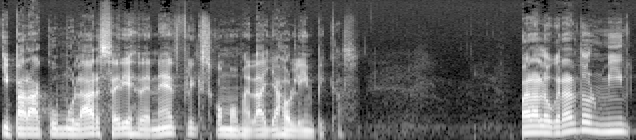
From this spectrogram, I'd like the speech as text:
y para acumular series de Netflix como medallas olímpicas. Para lograr dormir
